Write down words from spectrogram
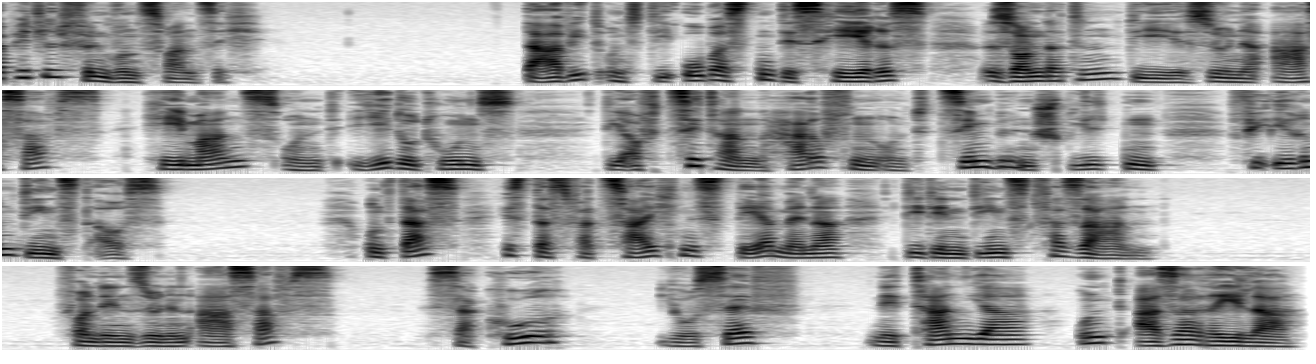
Kapitel 25 David und die Obersten des Heeres sonderten die Söhne Asafs, Hemans und Jedutuns, die auf Zittern, Harfen und Zimbeln spielten, für ihren Dienst aus. Und das ist das Verzeichnis der Männer, die den Dienst versahen. Von den Söhnen Asafs, Sakur, Joseph, Netanja und Asarela,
